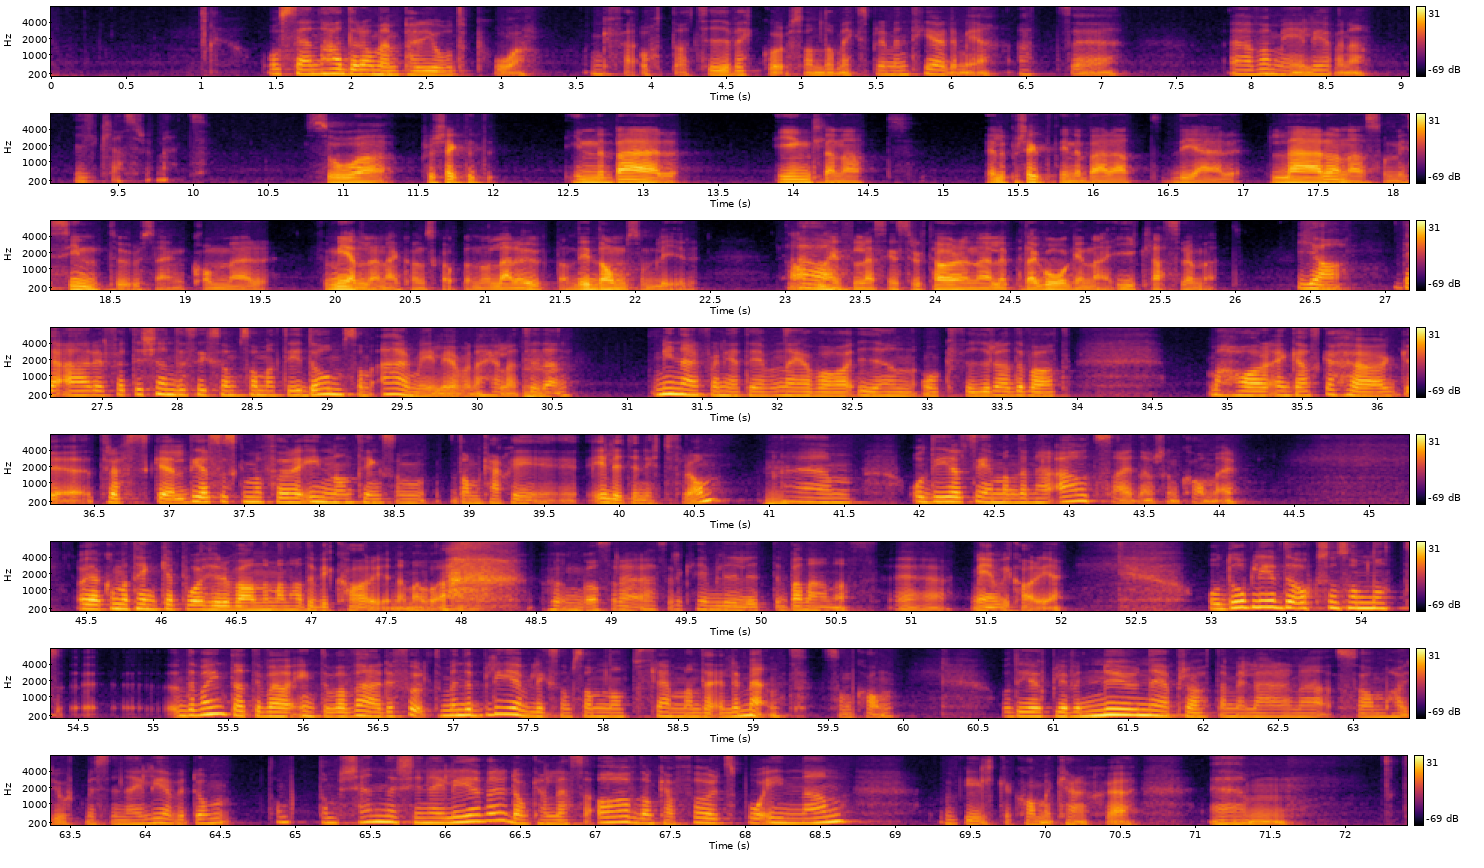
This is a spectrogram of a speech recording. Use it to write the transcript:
Och sen hade de en period på ungefär 8-10 veckor som de experimenterade med att eh, öva med eleverna i klassrummet. Så projektet innebär egentligen att, eller projektet innebär att det är lärarna som i sin tur sen kommer förmedla den här kunskapen och lära ut den. Det är de som blir ja, mindfulnessinstruktörerna eller pedagogerna i klassrummet. Ja, det är det. För det kändes liksom som att det är de som är med eleverna hela tiden. Min erfarenhet är, när jag var i en åk 4, det var att man har en ganska hög eh, tröskel. Dels så ska man föra in någonting som de kanske är, är lite nytt för dem. Ehm, och dels är man den här outsidern som kommer. Och jag kommer att tänka på hur det var när man hade vikarie när man var ung och sådär. Så det kan ju bli lite bananas eh, med en vikarie. Och då blev det också som något eh, det var inte att det var, inte var värdefullt, men det blev liksom som något främmande element som kom. Och det jag upplever nu när jag pratar med lärarna som har gjort med sina elever, de, de, de känner sina elever, de kan läsa av, de kan förutspå innan. Vilka kommer kanske ehm,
